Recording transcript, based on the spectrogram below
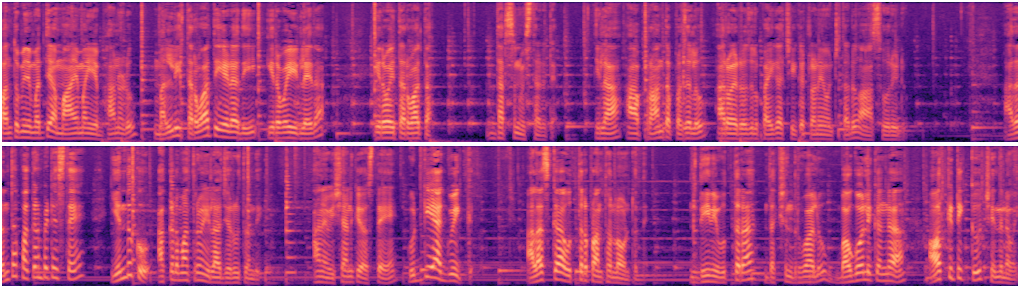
పంతొమ్మిది మధ్య మాయమయ్యే భానుడు మళ్ళీ తర్వాతి ఏడాది ఇరవై లేదా ఇరవై తర్వాత దర్శనమిస్తాడట. ఇలా ఆ ప్రాంత ప్రజలు అరవై రోజులు పైగా చీకట్లోనే ఉంచుతాడు ఆ సూర్యుడు. అదంతా పక్కన పెట్టేస్తే ఎందుకు అక్కడ మాత్రం ఇలా జరుగుతుంది? అనే విషయానికి వస్తే ఉడ్గి అగ్విక్ అలాస్కా ఉత్తర ప్రాంతంలో ఉంటుంది. దీని ఉత్తర దక్షిణ ధృవాలు భౌగోళికంగా ఆర్కిటిక్కు చెందినవి.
